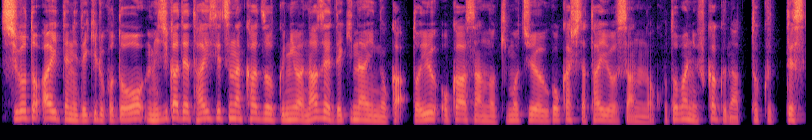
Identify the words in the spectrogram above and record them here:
仕事相手にできることを身近で大切な家族にはなぜできないのかというお母さんの気持ちを動かした太陽さんの言葉に深く納得です、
